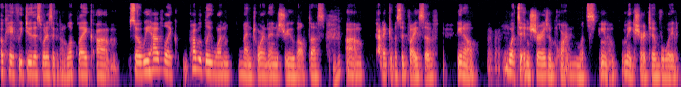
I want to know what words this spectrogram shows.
okay if we do this what is it going to look like um, so we have like probably one mentor in the industry who helped us mm-hmm. um, kind of give us advice of you know what to ensure is important what's you know make sure to avoid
